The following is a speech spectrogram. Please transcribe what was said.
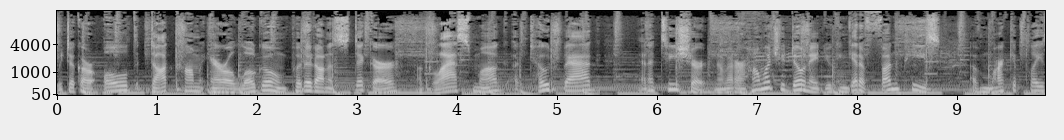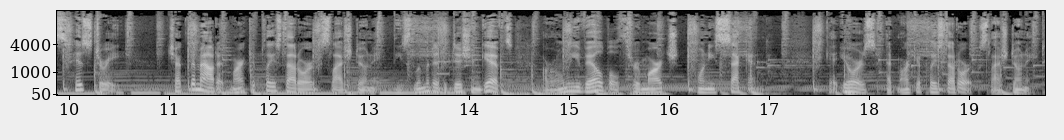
We took our old dot-com era logo and put it on a sticker, a glass mug, a tote bag, and a t-shirt. No matter how much you donate, you can get a fun piece of Marketplace history. Check them out at marketplace.org slash donate. These limited edition gifts are only available through March 22nd. Get yours at marketplace.org slash donate.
